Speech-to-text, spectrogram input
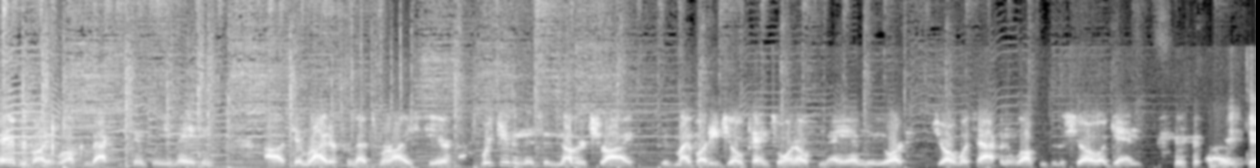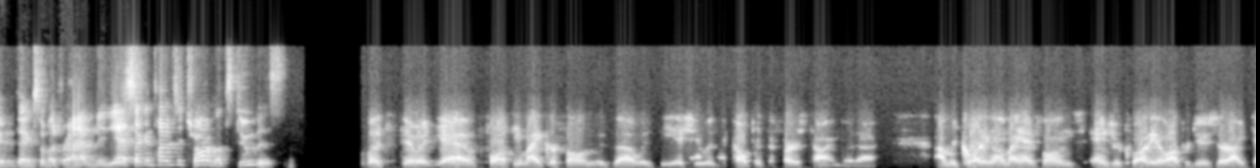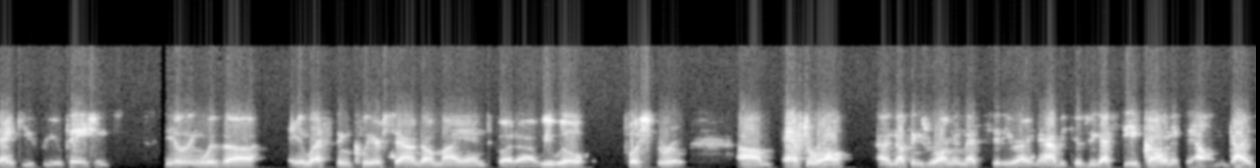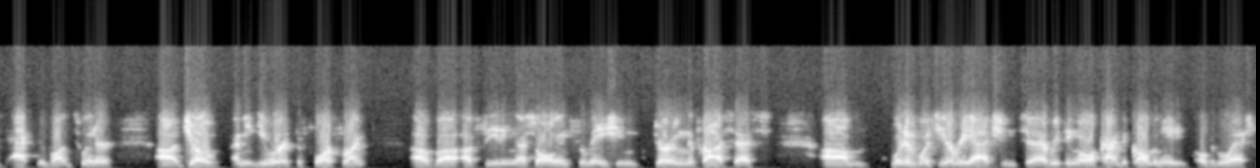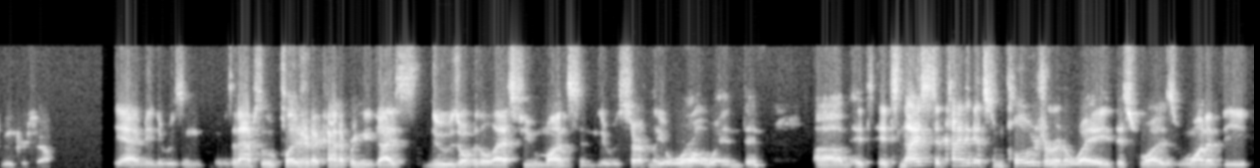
Hey, everybody, welcome back to Simply Amazing. Uh, Tim Ryder from Metsmerized here. We're giving this another try with my buddy Joe Pantorno from AM New York. Joe, what's happening? Welcome to the show again. All right, Tim, thanks so much for having me. Yeah, second time's a charm. Let's do this. Let's do it. Yeah, faulty microphone was uh, was the issue, was the culprit the first time, but uh, I'm recording on my headphones. Andrew Claudio, our producer, I thank you for your patience dealing with uh, a less than clear sound on my end, but uh, we will push through. Um, after all, uh, nothing's wrong in Met City right now because we got Steve Cohen at the helm. The guy's active on Twitter. Uh, Joe, I mean, you were at the forefront of, uh, of feeding us all information during the process. Um, what, what's your reaction to everything all kind of culminating over the last week or so? Yeah, I mean, it was an it was an absolute pleasure to kind of bring you guys news over the last few months, and it was certainly a whirlwind. And um, it's it's nice to kind of get some closure in a way. This was one of the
